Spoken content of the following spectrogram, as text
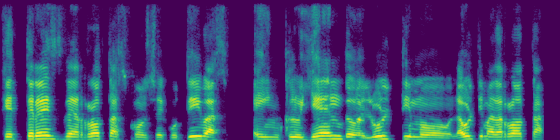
que tres derrotas consecutivas e incluyendo el último, la última derrota,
